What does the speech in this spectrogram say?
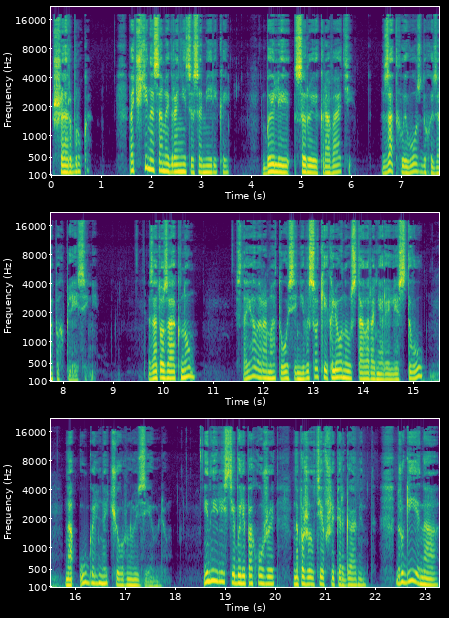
Шербрука, почти на самой границе с Америкой, были сырые кровати, затхлый воздух и запах плесени. Зато за окном стоял аромат осени, высокие клены устало роняли листву на угольно-черную землю. Иные листья были похожи на пожелтевший пергамент, другие — на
